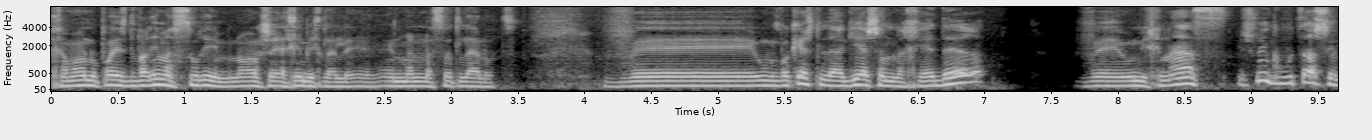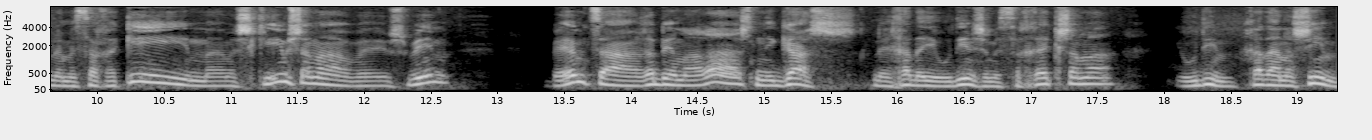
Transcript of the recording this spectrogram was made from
איך אמרנו, פה יש דברים אסורים, לא שייכים בכלל, אה, אין מה לנסות לעלות. והוא מבקש להגיע שם לחדר, והוא נכנס, יושבים קבוצה של משחקים, משקיעים שם, ויושבים. באמצע הרבי המהר"ש ניגש לאחד היהודים שמשחק שם, יהודים, אחד האנשים,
